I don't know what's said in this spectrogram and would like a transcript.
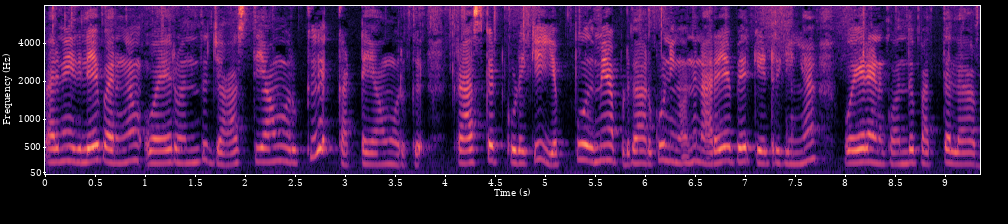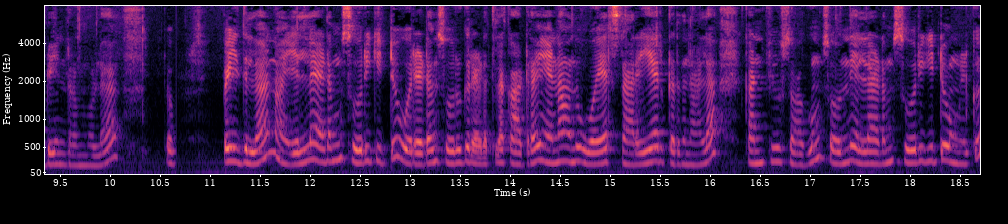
பாருங்கள் இதிலே பாருங்கள் ஒயர் வந்து ஜாஸ்தியாகவும் இருக்குது கட்டையாகவும் இருக்குது கிராஸ்கட் கூடைக்கு எப்போதுமே அப்படி தான் இருக்கும். நீங்கள் வந்து நிறைய பேர் கேட்டிருக்கீங்க ஒயர் எனக்கு வந்து பத்தலை அப்படின்ற போல். இப்போ இப்போ இதில் நான் எல்லா இடமும் சொருக்கிட்டு ஒரு இடம் சொருகிற இடத்துல காட்டுறேன். ஏன்னா வந்து ஒயர்ஸ் நிறைய இருக்கிறதுனால கன்ஃபியூஸ் ஆகும். ஸோ வந்து எல்லா இடமும் சொருகிட்டு உங்களுக்கு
